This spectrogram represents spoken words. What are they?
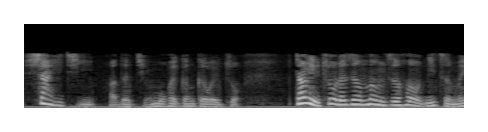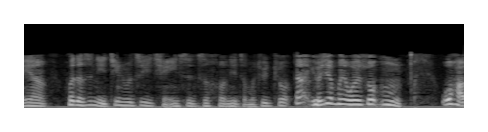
下一集好的节目会跟各位做。当你做了这个梦之后，你怎么样？或者是你进入自己潜意识之后，你怎么去做？但有些朋友会说，嗯，我好，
